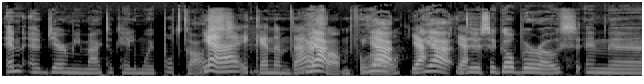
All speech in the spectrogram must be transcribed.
en eh, Jeremy maakt ook hele mooie podcasts. Ja, ik ken hem daarvan vooral. Ja, Ja, ja, ja. dus eh, Go Burrows. En eh,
